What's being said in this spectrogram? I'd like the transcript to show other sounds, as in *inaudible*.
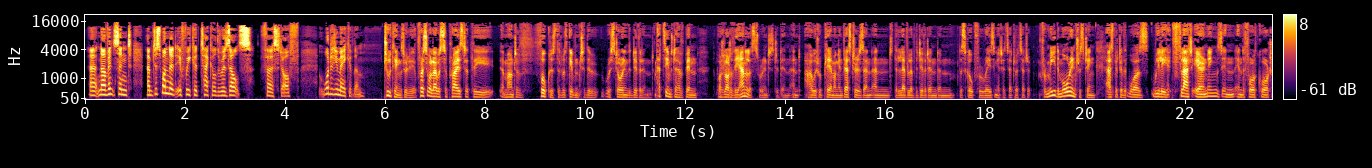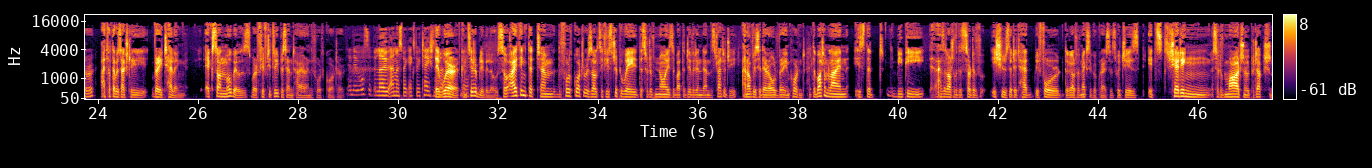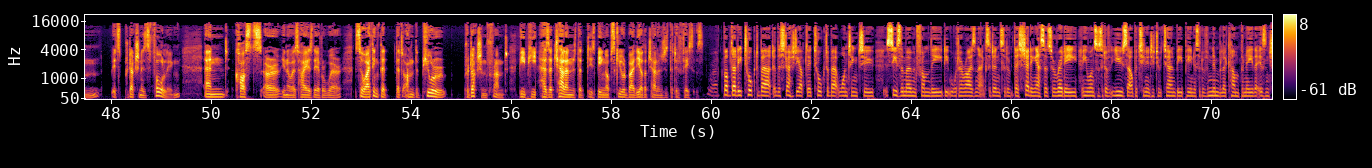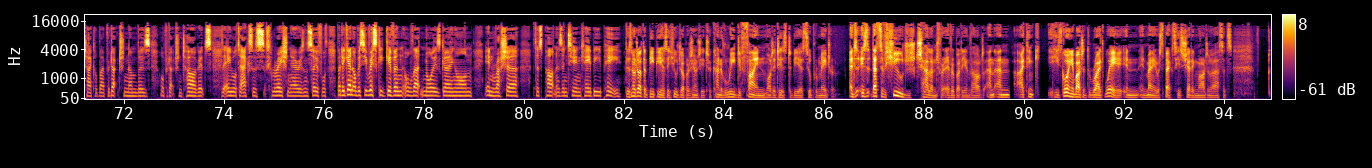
Uh, now, Vincent, I um, just wondered if we could tackle the results first off. What did you make of them? Two things, really. First of all, I was surprised at the amount of focus that was given to the restoring the dividend. That seems to have been what a lot of the analysts were interested in and how it would play among investors and, and the level of the dividend and the scope for raising it, etc., etc. For me, the more interesting aspect of it was really flat earnings in, in the fourth quarter. I thought that was actually very telling. ExxonMobil's were 53% higher in the fourth quarter. And they were also below analyst expectations. They were they? considerably yeah. below. So I think that um, the fourth quarter results, if you strip away the sort of noise about the dividend and the strategy, and obviously they're all very important, the bottom line is that BP has a lot of the sort of issues that it had before the Gulf of Mexico crisis, which is it's shedding sort of marginal production. Its production is falling and costs are you know as high as they ever were. So I think that that on the pure production front, BP has a challenge that is being obscured by the other challenges that it faces. Right. Bob Dudley talked about, in the strategy update talked about wanting to seize the moment from the Deepwater Horizon accident. Sort of they're shedding assets already. He wants to sort of use that opportunity to turn BP into a sort of nimbler company that isn't shackled by production numbers or production targets, able to access exploration areas and so forth. But again, obviously risky given all that noise going on in Russia with its partners in TNK BP. There's no doubt that BP has a huge opportunity to kind of redefine what what it is to be a super major. And is, that's a huge challenge for everybody involved. And, and I think he's going about it the right way in, in many respects. He's shedding marginal assets.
